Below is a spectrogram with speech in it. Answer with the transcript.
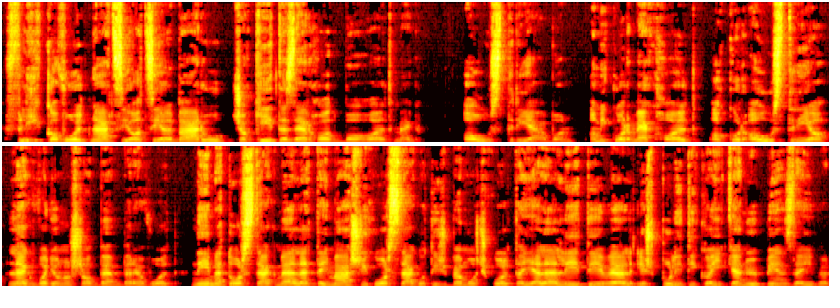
Flick volt náci acélbáró csak 2006-ban halt meg. Ausztriában. Amikor meghalt, akkor Ausztria legvagyonosabb embere volt. Németország mellett egy másik országot is bemocskolta jelenlétével és politikai kenőpénzeivel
